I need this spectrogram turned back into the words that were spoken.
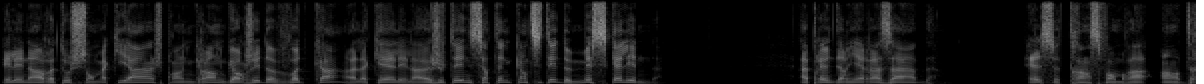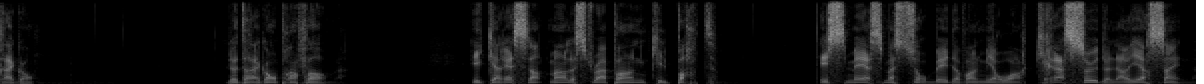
Elena retouche son maquillage, prend une grande gorgée de vodka à laquelle elle a ajouté une certaine quantité de mescaline. Après une dernière rasade, elle se transformera en dragon. Le dragon prend forme. Il caresse lentement le strap-on qu'il porte et se met à se masturber devant le miroir crasseux de l'arrière-scène.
